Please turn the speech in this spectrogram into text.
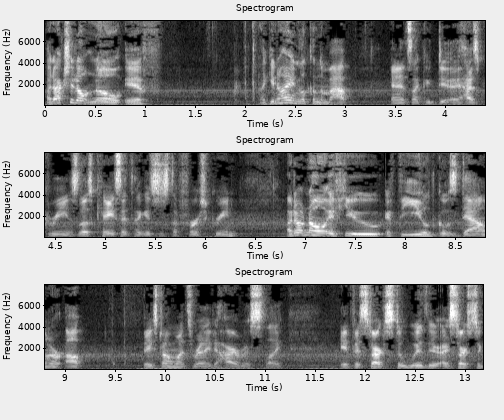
I actually don't know if, like, you know how you look on the map and it's like a, it has greens. In those case, I think it's just the first green. I don't know if you if the yield goes down or up based on when it's ready to harvest. Like, if it starts to wither, it starts to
